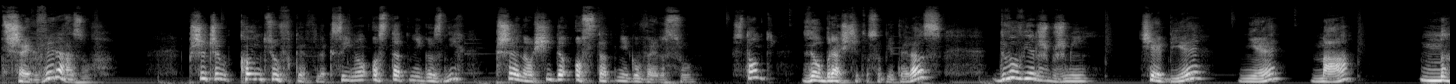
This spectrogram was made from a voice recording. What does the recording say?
trzech wyrazów. Przy czym końcówkę fleksyjną ostatniego z nich przenosi do ostatniego wersu. Stąd wyobraźcie to sobie teraz. Dwuwiersz brzmi: Ciebie nie ma m.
